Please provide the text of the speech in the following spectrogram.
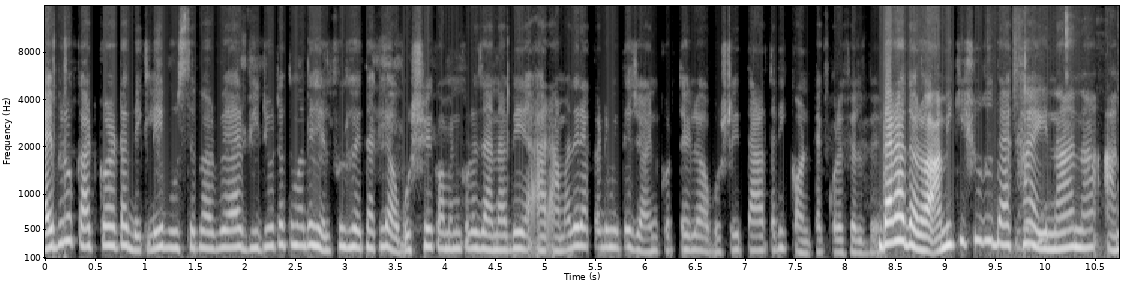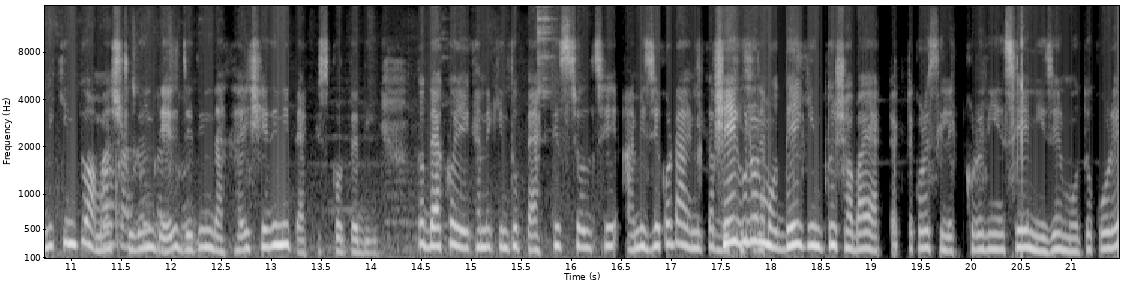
আইব্রো কাট করাটা দেখলেই বুঝতে পারবে। আর ভিডিওটা তোমাদের হেল্পফুল হয়ে থাকলে অবশ্যই কমেন্ট করে জানাবে। আর আমাদের একাডেমিতে জয়েন করতে হলে অবশ্যই তাড়াতাড়ি কন্ট্যাক্ট করে ফেলবে। দাঁড়া দাঁড়া আমি কি শুধু দেখাই? না না আমি কিন্তু আমার স্টুডেন্টদের যেদিন দেখাই সেদিনই প্র্যাকটিস করতে দিই। তো দেখো এখানে কিন্তু প্র্যাকটিস চলছে। আমি যে কটা আই মেকআপ সেইগুলোর মধ্যেই কিন্তু সবাই একটা একটা করে সিলেক্ট করে নিয়েছে নিজের মতো করে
